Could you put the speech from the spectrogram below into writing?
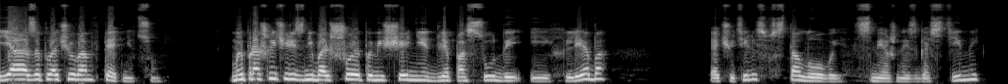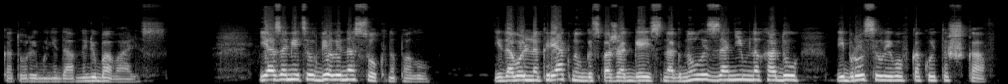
Я заплачу вам в пятницу. Мы прошли через небольшое помещение для посуды и хлеба и очутились в столовой, смежной с гостиной, которой мы недавно любовались. Я заметил белый носок на полу. Недовольно крякнув, госпожа Гейс нагнулась за ним на ходу и бросила его в какой-то шкаф.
